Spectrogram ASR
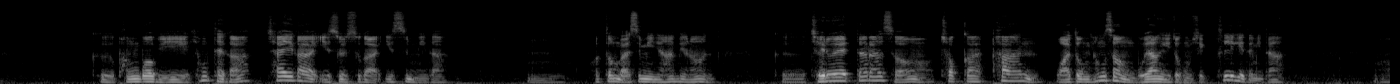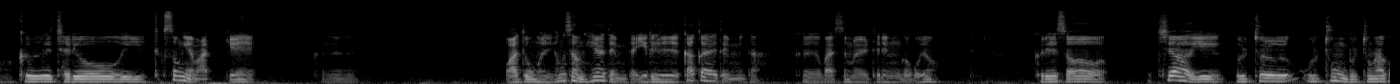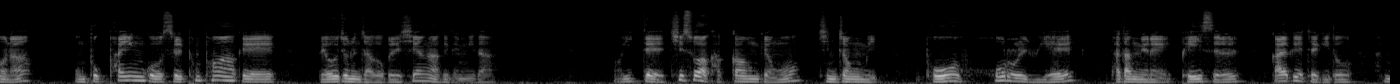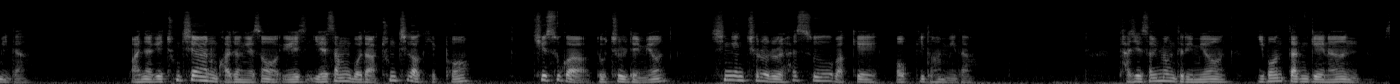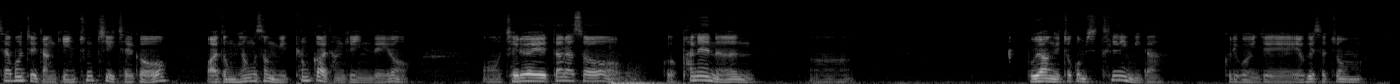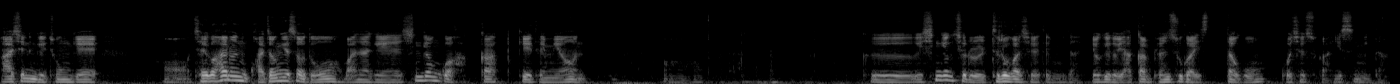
그 방법이 형태가 차이가 있을 수가 있습니다. 음, 어떤 말씀이냐 하면은 그 재료에 따라서 적합한 와동 형성 모양이 조금씩 틀리게 됩니다. 어, 그 재료의 특성에 맞게 그 와동을 형성해야 됩니다. 이를 깎아야 됩니다. 그 말씀을 드리는 거고요. 그래서 치아의 울퉁, 울퉁불퉁하거나 움푹 파인 곳을 평평하게 메워주는 작업을 시행하게 됩니다. 어, 이때 치수와 가까운 경우 진정 및 보호를 위해 바닥면에 베이스를 깔게 되기도 합니다. 만약에 충치하는 과정에서 예상보다 충치가 깊어 치수가 노출되면 신경치료를 할 수밖에 없기도 합니다. 다시 설명드리면 이번 단계는 세 번째 단계인 충치 제거, 와동 형성 및 평가 단계인데요. 어, 재료에 따라서 그 판에는 어, 모양이 조금씩 틀립니다. 그리고 이제 여기서 좀 아시는 게 좋은 게 어, 제거하는 과정에서도 만약에 신경과 가깝게 되면 어, 그 신경치료를 들어가셔야 됩니다. 여기도 약간 변수가 있다고 보실 수가 있습니다.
